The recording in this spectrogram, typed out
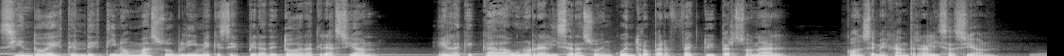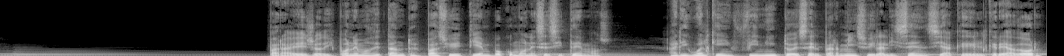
siendo este el destino más sublime que se espera de toda la creación, en la que cada uno realizará su encuentro perfecto y personal con semejante realización. Para ello disponemos de tanto espacio y tiempo como necesitemos, al igual que infinito es el permiso y la licencia que el Creador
